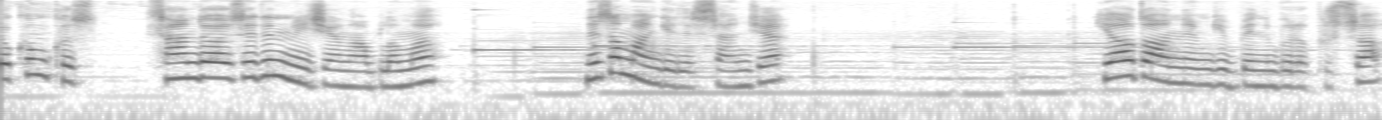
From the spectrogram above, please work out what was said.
Lokum kız, sen de özledin mi Hicran ablamı? Ne zaman gelir sence? Ya da annem gibi beni bırakırsa?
